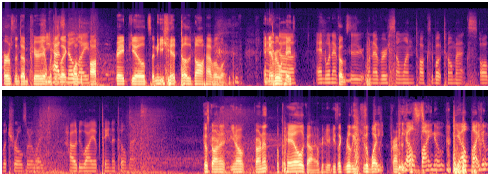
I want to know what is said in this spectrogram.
person to Imperium, He which is like no one life. of the top grade guilds, and he does not have a life. and, everyone uh, hates. And whenever whenever someone talks about Tomax, all the trolls are like, "How do I obtain a Tomax?" Because Garnet, you know, Garnet, the pale guy over here, he's like really, he's a white The supremacist. albino, the albino.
